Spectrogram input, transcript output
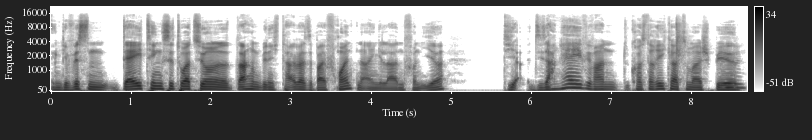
in gewissen Dating-Situationen oder Sachen bin ich teilweise bei Freunden eingeladen von ihr, die, die sagen, hey, wir waren in Costa Rica zum Beispiel. Mhm.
